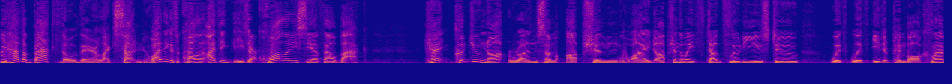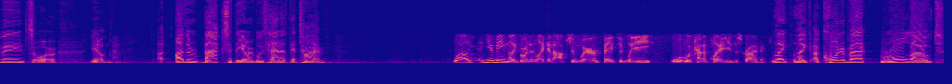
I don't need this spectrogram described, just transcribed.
you have a back though there like Sutton, who I think is a quality. I think he's yep. a quality CFL back. Can, could you not run some option wide option the way Doug Flutie used to with with either Pinball Clemons or you know other backs that the Argos had at the time? Well, you mean like running like an option where basically what, what kind of play are you describing? Like like a quarterback roll out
